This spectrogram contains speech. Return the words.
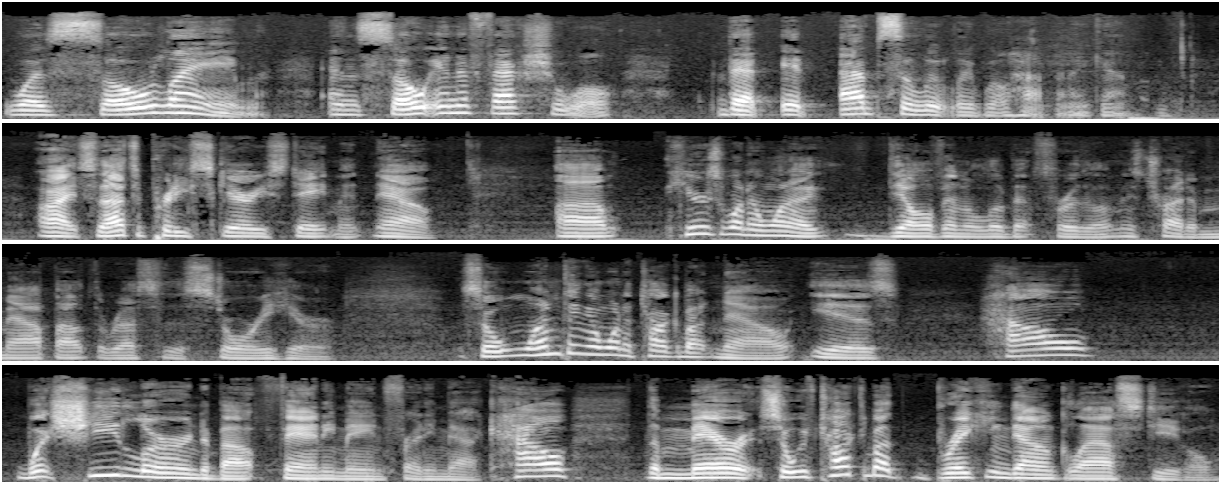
was so lame and so ineffectual that it absolutely will happen again. All right, so that's a pretty scary statement. Now, um, here's what I want to delve in a little bit further. Let me try to map out the rest of the story here. So, one thing I want to talk about now is how what she learned about Fannie Mae and Freddie Mac, how the merit. So, we've talked about breaking down Glass Steagall.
